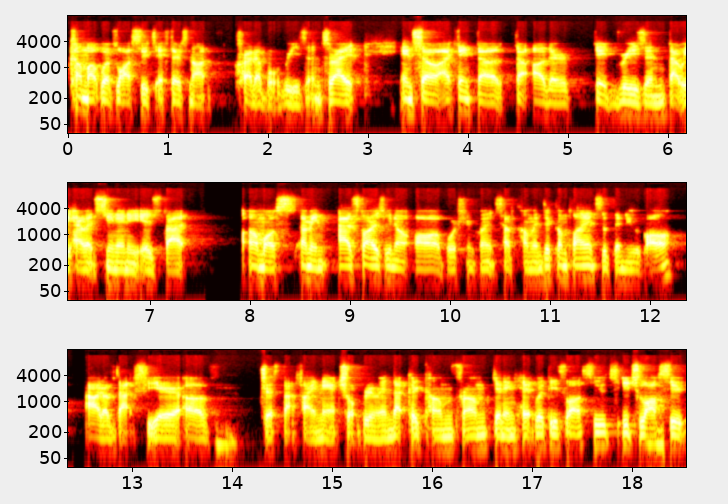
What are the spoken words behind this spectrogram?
come up with lawsuits if there's not credible reasons, right? And so I think the the other big reason that we haven't seen any is that almost, I mean, as far as we know, all abortion clinics have come into compliance with the new law out of that fear of just that financial ruin that could come from getting hit with these lawsuits. Each lawsuit,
